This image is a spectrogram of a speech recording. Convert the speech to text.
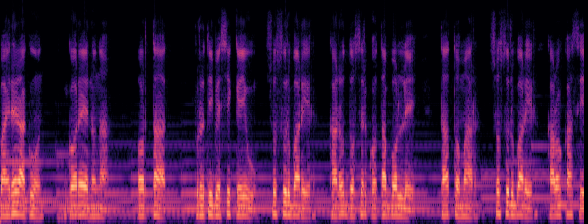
বাইরের আগুন গড়ে এনো না। অর্থাৎ প্রতিবেশী কেউ শ্বশুর বাড়ির কারও দোষের কথা বললে তা তোমার শ্বশুর বাড়ির কারও কাছে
